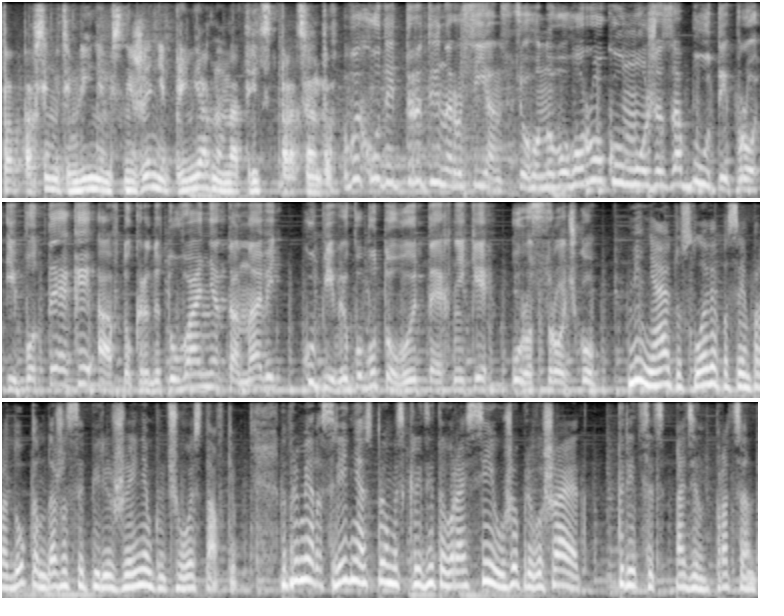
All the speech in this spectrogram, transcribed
По, по всем этим линиям снижение примерно на 30%. Виходить, третина росіян з цього нового року може забути про іпотеки, автокредитування та навіть купівлю побутової техніки у розсрочку. меняют условия по своим продуктам даже с опережением ключевой ставки. Например, средняя стоимость кредита в России уже превышает 31%.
